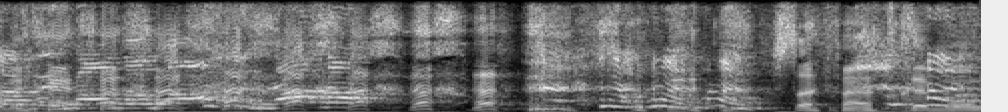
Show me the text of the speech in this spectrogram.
Ah, non, non, non, non, non. ça fait un très bon.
